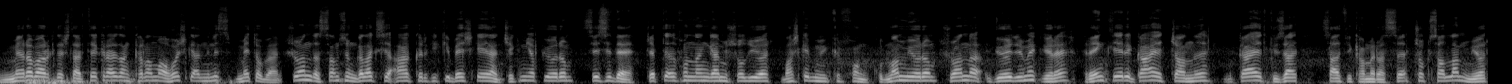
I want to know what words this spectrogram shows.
Merhaba arkadaşlar tekrardan kanalıma hoş geldiniz. Meto ben. Şu anda Samsung Galaxy A42 5G ile çekim yapıyorum. Sesi de cep telefonundan gelmiş oluyor. Başka bir mikrofon kullanmıyorum. Şu anda gördüğüme göre renkleri gayet canlı, gayet güzel selfie kamerası. Çok sallanmıyor.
